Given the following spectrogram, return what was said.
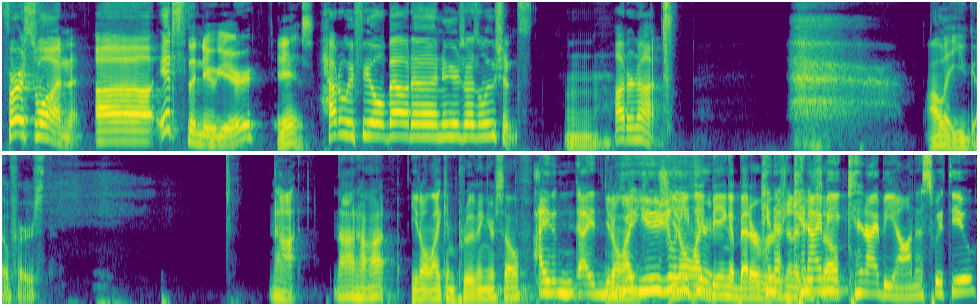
First one. Uh, it's the new year. it is. How do we feel about uh, New Year's resolutions? Mm. Hot or not? I'll let you go first. Not. Not hot. You don't like improving yourself. I, I You don't like. usually You don't like being a better can I, version can of I be can I be honest with you?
